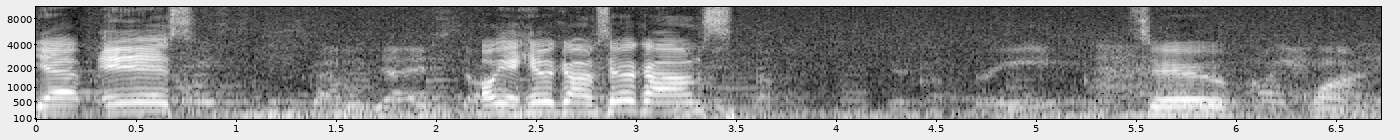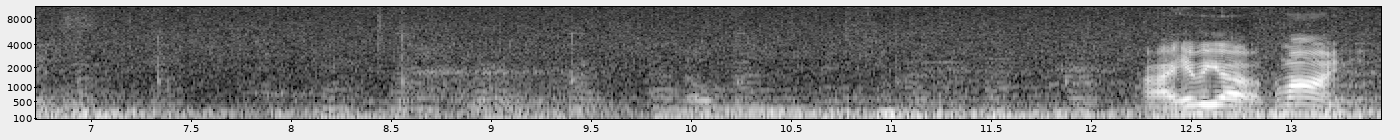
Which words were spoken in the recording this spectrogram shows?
Yep, it is. Oh yeah, here it comes. Here it comes. Three, two, one. All right, here we go. Come on.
